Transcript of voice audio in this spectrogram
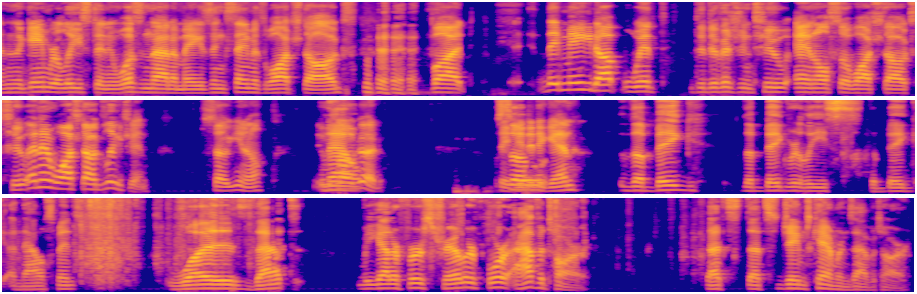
And then the game released, and it wasn't that amazing. Same as Watch Dogs, but they made up with the Division two and also Watch Dogs two, and then Watch Dogs Legion. So you know, it was Now- all good. They so did it again. the big the big release, the big announcement was that we got our first trailer for Avatar. That's that's James Cameron's Avatar,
